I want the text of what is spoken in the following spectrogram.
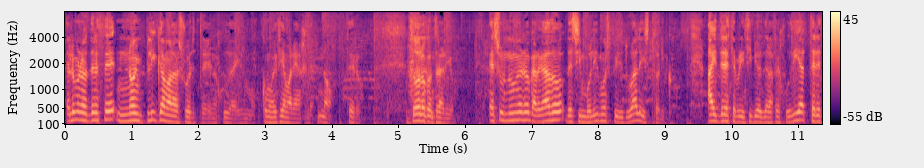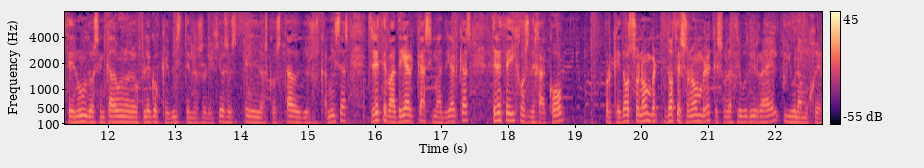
El número 13 no implica mala suerte en el judaísmo, como decía María Ángeles. No, cero. Todo lo contrario. Es un número cargado de simbolismo espiritual e histórico. Hay 13 principios de la fe judía, 13 nudos en cada uno de los flecos que visten los religiosos en los costados de sus camisas, 13 patriarcas y matriarcas, 13 hijos de Jacob, porque dos son hombres, 12 son hombres, que son la tribu de Israel, y una mujer.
